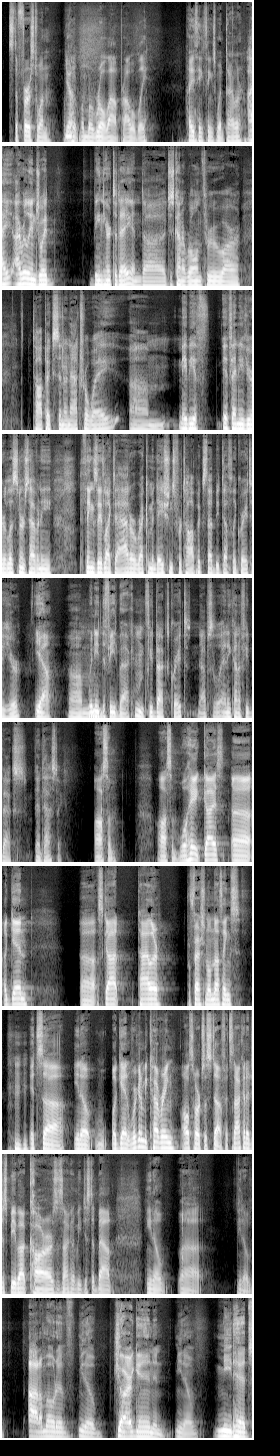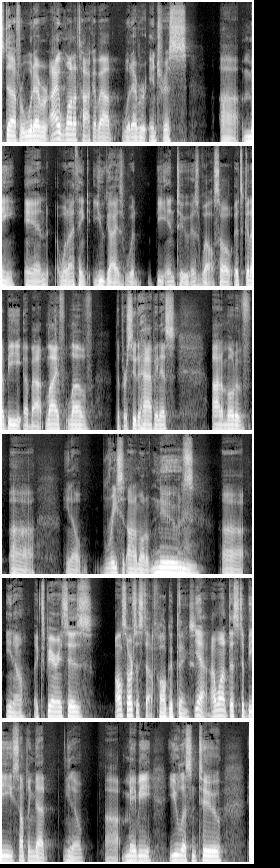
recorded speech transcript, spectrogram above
it's the first one. I'm Yeah. gonna I'm gonna roll out probably. How do you think things went, Tyler? I, I really enjoyed being here today and uh, just kind of rolling through our topics in a natural way. Um, maybe if if any of your listeners have any things they'd like to add or recommendations for topics, that'd be definitely great to hear. Yeah, Um, we need the feedback. hmm, feedback's great. Absolutely, any kind of feedback's fantastic. Awesome. Awesome. Well, hey guys, uh again, uh Scott, Tyler, professional nothings. It's uh, you know, again, we're going to be covering all sorts of stuff. It's not going to just be about cars. It's not going to be just about, you know, uh, you know, automotive, you know, jargon and you know, meathead stuff or whatever. I want to talk about whatever interests uh me and what I think you guys would be into as well. So it's going to be about life, love, the pursuit of happiness, automotive uh you know recent automotive news uh you know experiences all sorts of stuff All good things. yeah i want this to be something that you know uh maybe you listen to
